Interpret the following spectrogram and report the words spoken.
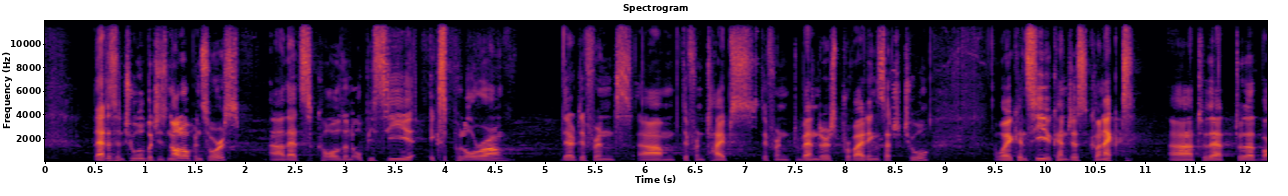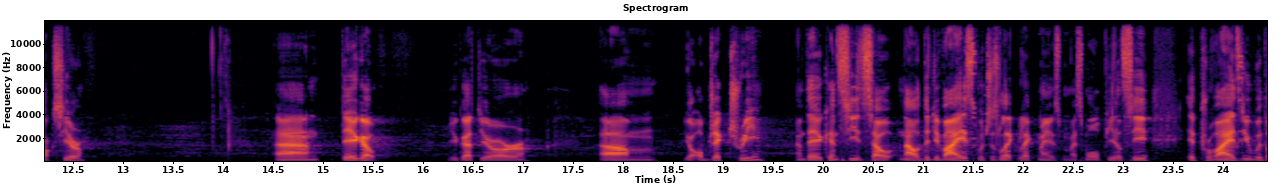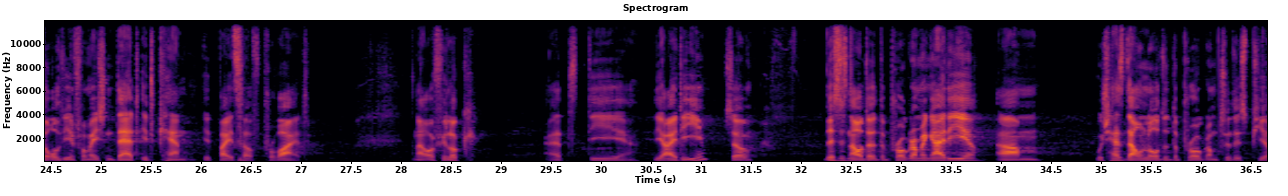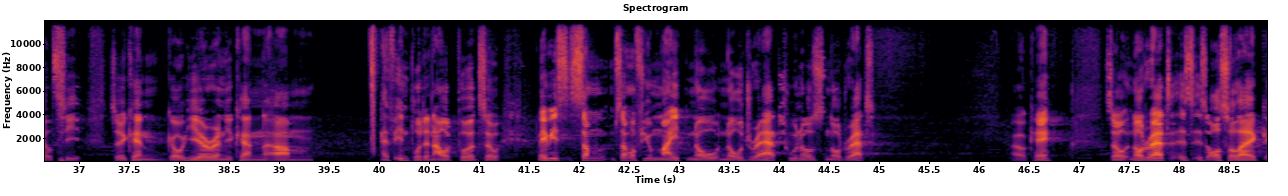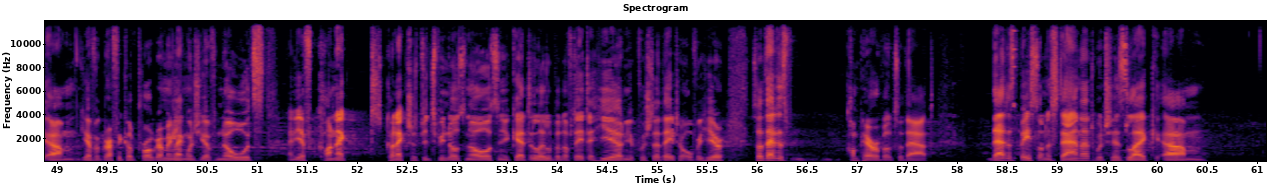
that is a tool which is not open source. Uh, that's called an OPC Explorer. There are different, um, different types, different vendors providing such a tool. Where you can see you can just connect uh, to, that, to that box here. And there you go. You got your, um, your object tree. And there you can see, so now the device, which is like, like my, my small PLC, it provides you with all the information that it can it by itself provide. Now, if you look at the, the IDE. So this is now the, the programming IDE, um, which has downloaded the program to this PLC. So you can go here and you can um, have input and output. So maybe some, some of you might know Node-RED. Who knows Node-RED? OK. So Node-RED is, is also like, um, you have a graphical programming language, you have nodes, and you have connect, connections between those nodes, and you get a little bit of data here, and you push the data over here. So that is comparable to that. That is based on a standard, which is like um,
